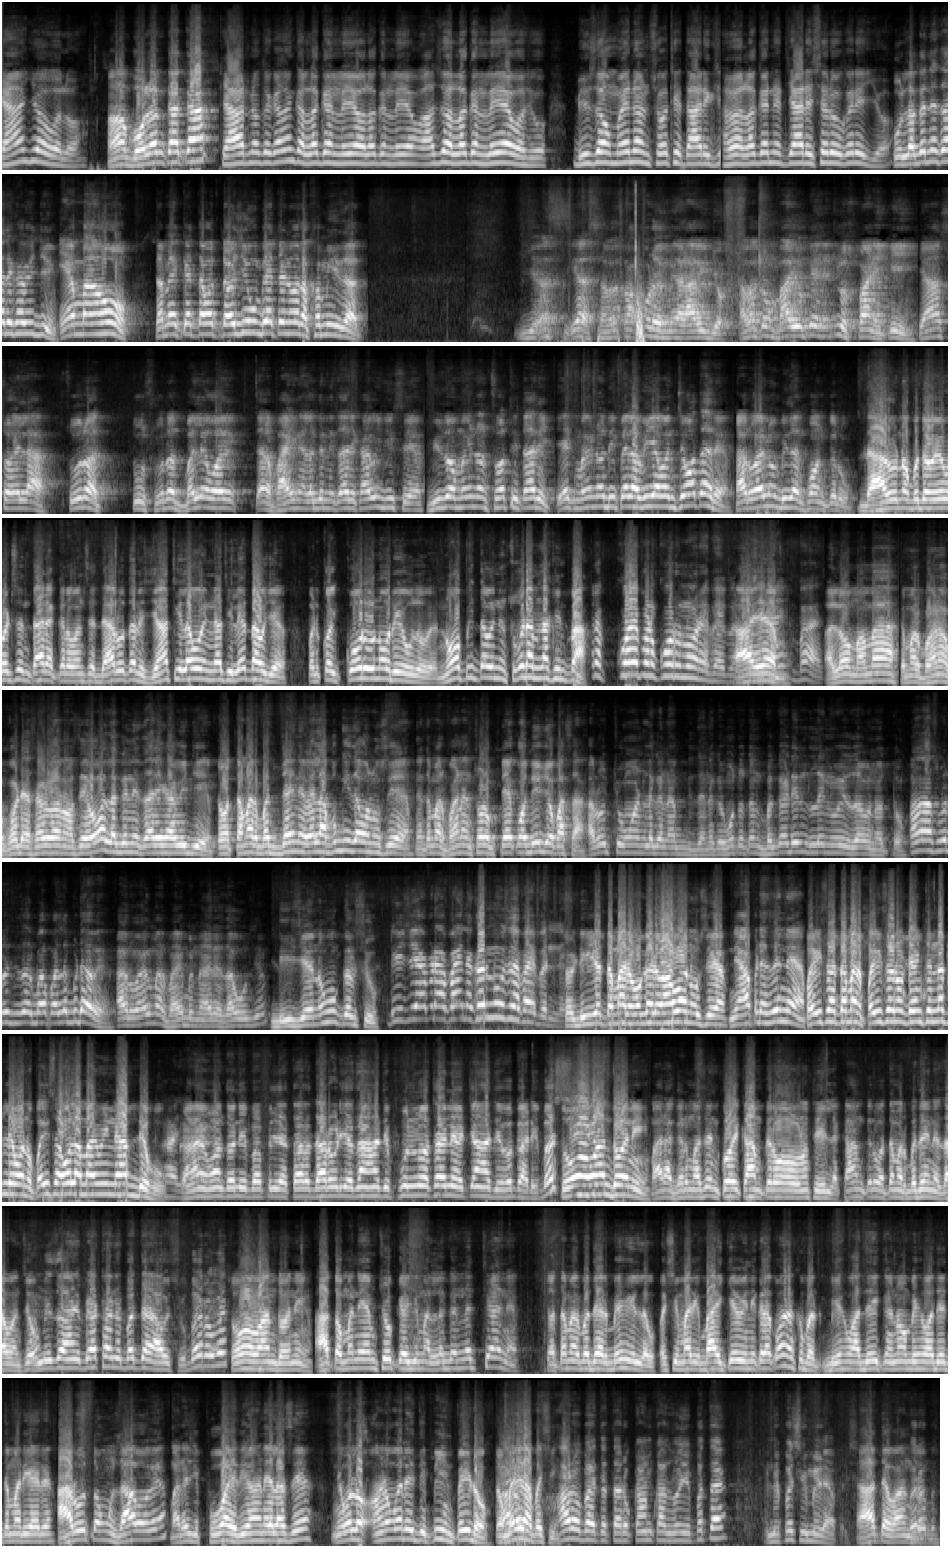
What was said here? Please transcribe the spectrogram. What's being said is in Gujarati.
ક્યાં ગયો બોલો? હા બોલો ને કાકા. ક્યારનો તો કહેતા કે લગન લઈ આવો લગન લઈ આવો. આજો લગન લઈ આવ્યો છું. બીજો મહિનો ચોથી તારીખ હવે લગનની તૈયારી શરૂ કરી ગયો હું લગ્નની તારીખ આવી ગઈ? એમાં હું? તમે કહેતા હોત તો હજી હું બે ત્રણ વાર ખમી જાત. યસ યસ હવે તો આપણો મેળ આવી ગયો. હવે તો હું બાયું કે એટલું જ પાણી પી. ક્યાં સોયલા? સુરત. તું સુરત ભલે હોય, તારા લગ્નની તારીખ આવી જશે બીજો મહિનો ચોથી તારીખ. એક મહિનો દી પેલા વિયાવન છે તારે. તારું હું બીજાને ફોન કરું. દારૂ નો બધો વહીવટ છે ને તારે કરવાનું છે. દારૂ તારે જ્યાંથી લાવો ત્યાંથી લેતા આવજે. પણ કોઈ કોરું નો રહેવું જોવે નો પીતા હોય ને સોડામાં નાખીને પા. અરે કોઈ પણ કોરું નો રહે ભાઈ હા એમ. હલો મામા તમારો ભાણો ઘોડે ચડવાનો છે ઓ લગ્નની તારીખ આવી ગઈ તો તમારે બધાને વેલા પૂગી જવાનું છે. ને તમારા ભાણાને થોડોક ટેકો દેજો પાછા. સારું ચુવાણ લગ્ન આપી દીધા. નકર હું તો તને બગાડીને લઈને હોય જવાનો હતો. પાંચ વર્ષથી તારા બાપા લબડાવે. સારું હાલ મારા ભાઈ બને હારે જવું છે. ડીજે નું શું કરશું? ડીજે આપડા ભાઈ ને ઘરનું છે ભાઈ બંને. તો ડીજે તમારે વગાડવા આવવાનું છે. ને આપણે છે ને પૈસા તમારે પૈસા નું ટેન્શન નથી લેવાનું. પૈસા ઓલા માવીને આપ દેવું. કાંઈ વાંધો નહીં બાપલિયા તારા દારોડિયા જ્યાં ફૂલ ન થાય ને. ત્યાં સુધી વગાડી બસ? તો વાંધો નહીં. મારા ઘરમાં છે ને કોઈ કામ કરવાનું નથી એટલે કામ કરવા તમારે બધાને જવાનું છે અમે જો અહીં બેઠા ને બધા આવશું બરોબર? તો વાંધો નહીં. આ તો મને એમ છું કે હજી મારા લગ્ન નથી થયા ને તો તમારે બધા બેહી લઉં. પછી મારી બાઈ કેવી નીકળે કોને ખબર? બેહવા દે કે ન બેહવા દે તમારી યારે સારું તો હું જાવ હવે. મારે જે ફુવાઈ રહેણેલા છે. ને ઓલો અણવરે થી પીન પડ્યો. તો મળ્યા પછી. સારો ભાઈ તો તારું કામકાજ હોય એ પતાય અને પછી મળ્યા પછી. હા તે વાંધો.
